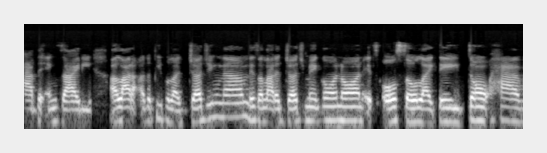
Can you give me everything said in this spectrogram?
have the anxiety a lot of other people are judging them there's a lot of judgment going on it's also like they don't have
